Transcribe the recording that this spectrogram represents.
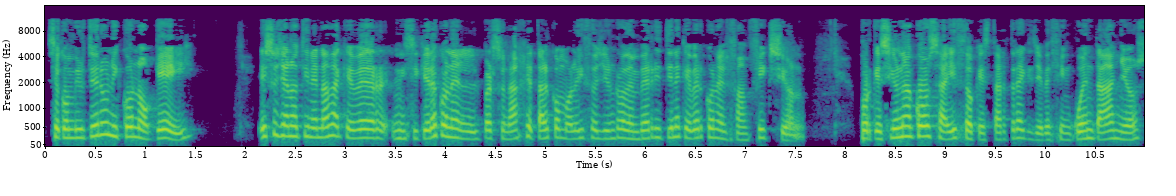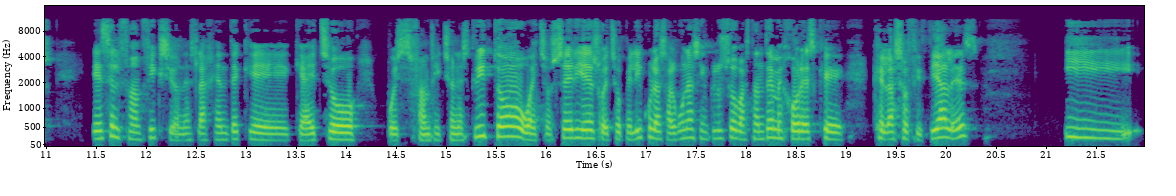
se convirtió en un icono gay. Eso ya no tiene nada que ver ni siquiera con el personaje tal como lo hizo Jim Roddenberry, tiene que ver con el fanfiction. Porque si una cosa hizo que Star Trek lleve 50 años, es el fanfiction, es la gente que, ha hecho pues fanfiction escrito o ha hecho series o ha hecho películas, algunas incluso bastante mejores que las oficiales. Y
